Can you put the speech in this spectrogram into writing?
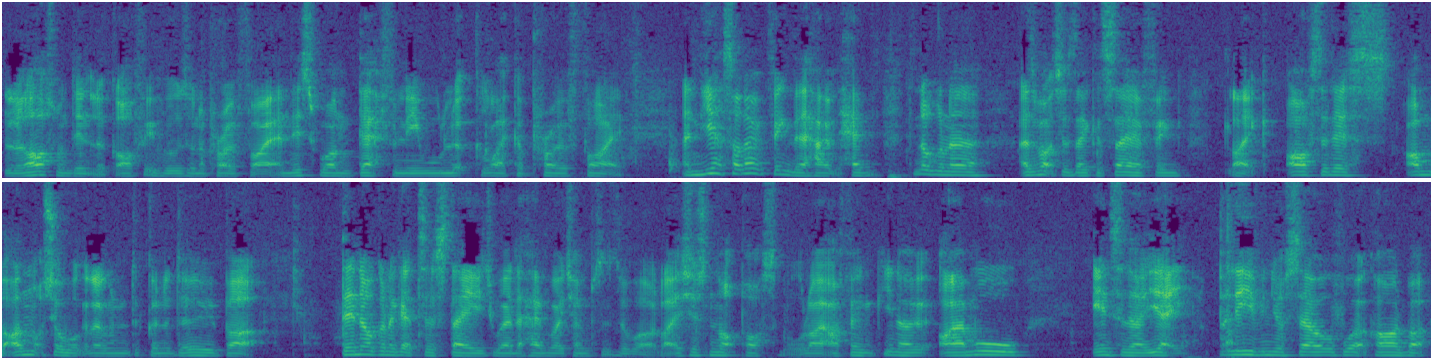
The last one didn't look off if it was on a pro fight, and this one definitely will look like a pro fight. And yes, I don't think they have, have they're not gonna as much as they could say. I think like after this, I'm I'm not sure what they're gonna do, but they're not gonna get to the stage where the heavyweight champions of the world. Like it's just not possible. Like I think you know I'm all into the yeah believe in yourself, work hard, but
